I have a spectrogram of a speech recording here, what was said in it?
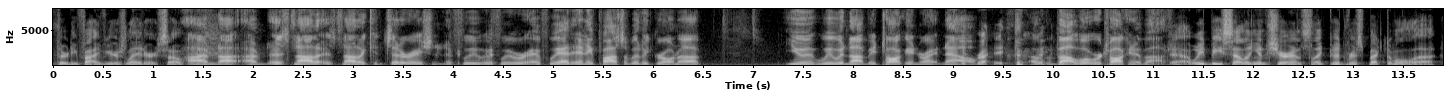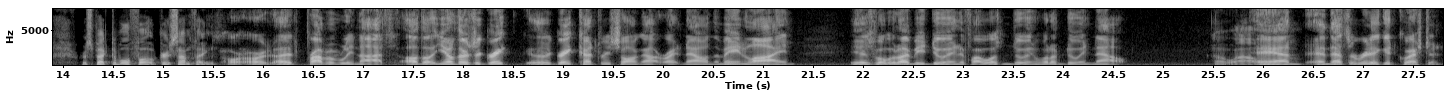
35 years later. So I'm not. I'm, it's not. A, it's not a consideration. If we if we were if we had any possibility of growing up, you we would not be talking right now right. about what we're talking about. Yeah, we'd be selling insurance like good, respectable, uh, respectable folk or something. Or, or uh, probably not. Although you know, there's a great there's a great country song out right now, and the main line is, "What would I be doing if I wasn't doing what I'm doing now?" Oh wow! And and that's a really good question.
